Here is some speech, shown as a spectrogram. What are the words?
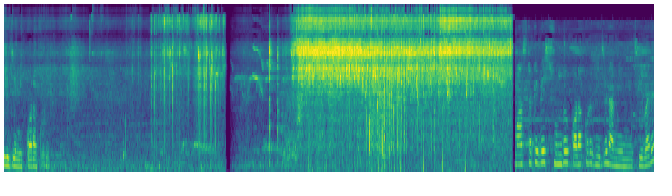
ভেজে নিই কড়া করে। মাছটাকে বেশ সুন্দর কড়া করে ভেজে নামিয়ে নিয়েছি। এবারে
